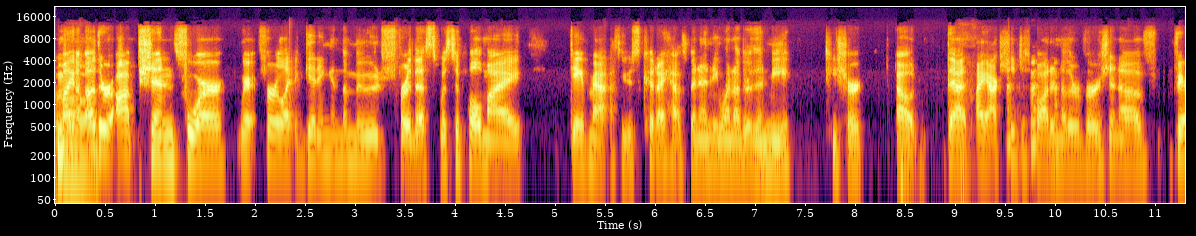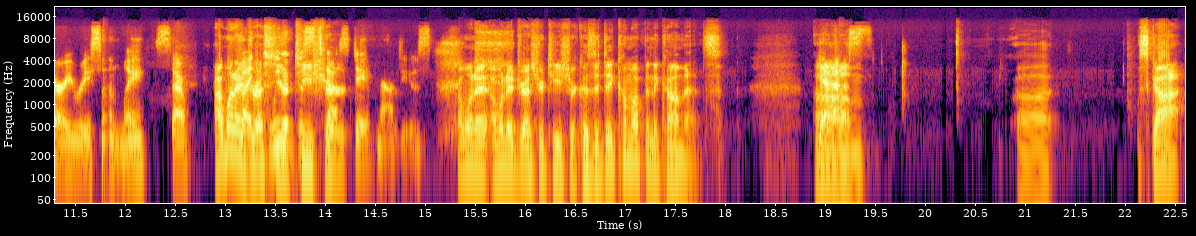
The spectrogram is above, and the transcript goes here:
My Oh. other option for for like getting in the mood for this was to pull my Dave Matthews "Could I Have Been Anyone Other Than Me" T-shirt out that I actually just bought another version of very recently. So, I want to address your T-shirt. Dave Matthews. I want to I want to address your T-shirt because it did come up in the comments. Yes. Um, uh, Scott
